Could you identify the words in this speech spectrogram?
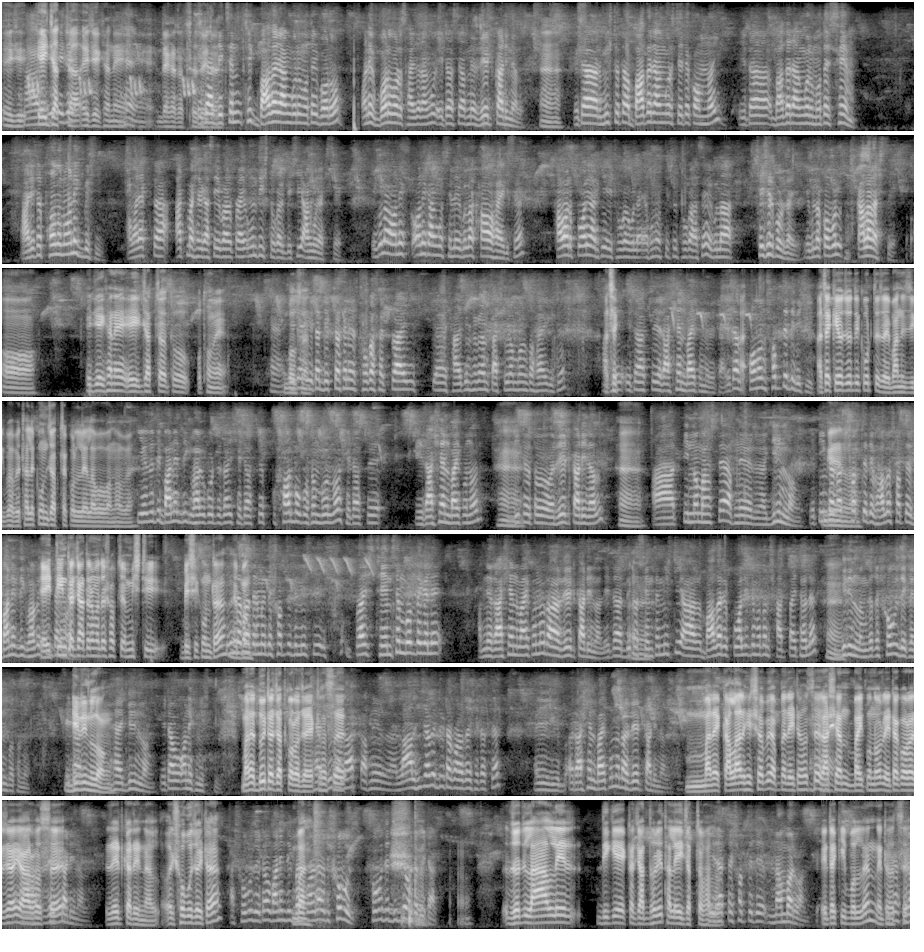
এই যে এই এই- এই যে- এখানে হ্যাঁ। দেখা যাচ্ছে এটা দেখছেন ঠিক বাজারের আঙ্গুরের মতোই বড় অনেক বড় বড় সাইজের আঙ্গুর এটা হচ্ছে আপনার রেড কার্ডিনাল। এটার মিষ্টতা বাজারের আঙ্গুর চেয়ে কম নয় এটা বাজারের আঙ্গুরের মতোই সেম আর এটার ফলন অনেক বেশি। আমার একটা আট মাসের গাছে এবার প্রায় উনত্রিশ টাকার বেশি আঙ্গুর আসছে। এগুলো অনেক অনেক আঙ্গুর ছিল এগুলো খাওয়া হয়ে গেছে। খাওয়ার পরে আর কি এই থোকাগুলো এখনও কিছু থোকা আছে এগুলা শেষের পর্যায়ে এগুলো কেবল কালার আসছে। ও এই যে এখানে এই যাত্রা তো প্রথমে হ্যাঁ বলছেন। এটা- এটা দেখতে পাচ্ছেন ফোকাস প্রায় সাড়ে তিনশো গ্রাম চারশো গ্রাম পর্যন্ত হয়ে গেছে আচ্ছা। এটা হচ্ছে রাশিয়ান বাইকুনের এটা এটার ফলন সবচেয়ে বেশি আচ্ছা কেউ যদি করতে যায় বাণিজ্যিকভাবে তাহলে কোন যাত্রা করলে লাভবান হবে কেউ যদি বাণিজ্যিকভাবে করতে চায় সেটা হচ্ছে সর্বপ্রথম বলব সেটা হচ্ছে এই রাশিয়ান বাইকুনর হ্যাঁ দ্বিতীয়ত রেড কার্ডিনাল হ্যাঁ হ্যাঁ। আর তিন নম্বর হচ্ছে আপনার গ্রিন লং এই তিনটা জাত সবচেয়ে ভালো সবচেয়ে বাণিজ্যিক ভাবে এই তিনটা জাতের মধ্যে সবচেয়ে মিষ্টি বেশি কোনটা? তিনটা জাতের মধ্যে সবচেয়ে মিষ্টি প্রায় সেম সেম বলতে গেলে আপনি রাশিয়ান বাইকুনর আর রেড কার্ডিনাল এটা দুটো। সেম সেম মিষ্টি আর বাজারের কোয়ালিটির মতন স্বাদ পাইতে হলে হ্যাঁ। গ্রিন লং যেটা সবুজ দেখলেন প্রথমে। গ্রিন লং হ্যাঁ গ্রিন লং এটাও অনেক মিষ্টি। মানে দুইটা জাত করা যায় একটা হ্যাঁ, হচ্ছে আপনার লাল হিসাবে দুইটা করা যায় সেটা হচ্ছে এই রাশিয়ান বাইকুনর রেড কার্ডিনাল মানে কালার হিসাবে আপনার এটা হচ্ছে হ্যাঁ, হ্যাঁ। রাশিয়ান বাইকোনর এটা করা যায় আর হচ্ছে রেড কার্ডিনাল ওই সবুজ ওইটা? আর সবুজ এটাও বাণিজ্যিক। করা যায় ওটা সবুজ। সবুজের দিক ওটা বেটার যদি লালের দিকে একটা জাত ধরি তাহলে এই জাতটা ভালো। সবচেয়ে নাম্বার ওয়ান এটা কি বললেন? এটা হচ্ছে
